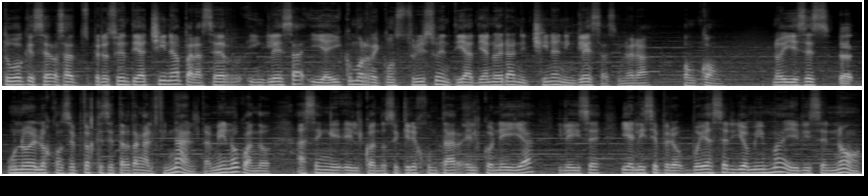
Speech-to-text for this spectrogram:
tuvo que ser, o sea, perdió su identidad china para ser inglesa y ahí como reconstruir su identidad. Ya no era ni china ni inglesa, sino era Hong Kong. ¿no? Y ese es uno de los conceptos que se tratan al final también, ¿no? Cuando hacen el, cuando se quiere juntar él con ella y le dice, y él dice, pero voy a ser yo misma, y él dice, no,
